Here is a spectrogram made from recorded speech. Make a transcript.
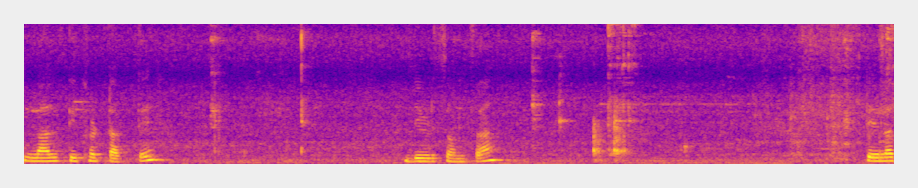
लाल तिखट टाकते. दीड चमचा. तेलात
